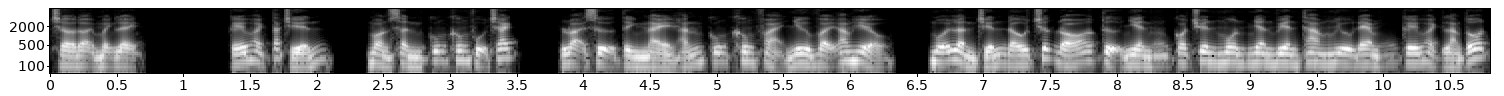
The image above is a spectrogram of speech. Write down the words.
chờ đợi mệnh lệnh. Kế hoạch tác chiến, mòn sần cũng không phụ trách, loại sự tình này hắn cũng không phải như vậy am hiểu. Mỗi lần chiến đấu trước đó tự nhiên có chuyên môn nhân viên tham mưu đem kế hoạch làm tốt,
